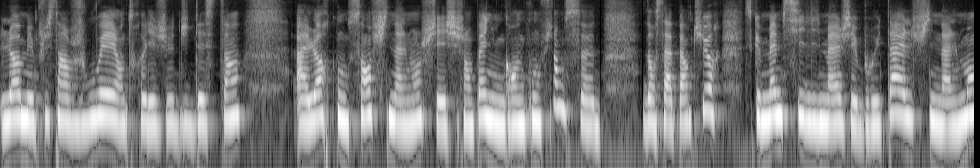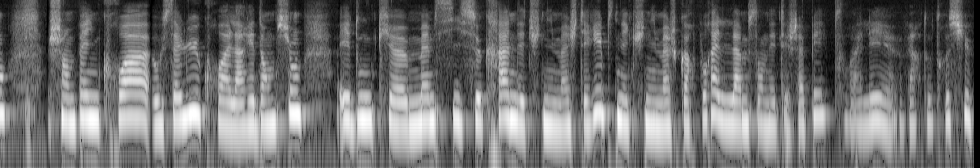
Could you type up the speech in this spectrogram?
L'homme est plus un jouer entre les jeux du destin, alors qu'on sent finalement chez, Champagne une grande confiance euh, dans sa peinture. Parce que même si l'image est brutale, finalement, Champagne croit au salut, croit à la rédemption. Et donc, euh, même si ce crâne est une image terrible, ce n'est qu'une image corporelle, l'âme s'en est échappée pour aller euh, vers d'autres cieux.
